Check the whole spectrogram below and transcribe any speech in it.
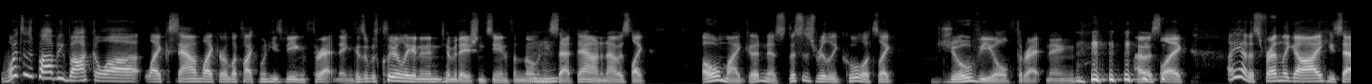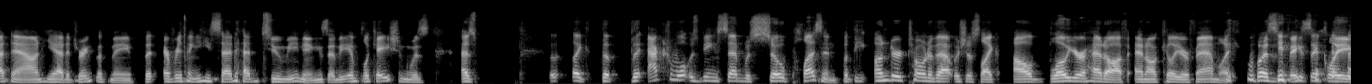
what does Bobby Bacala like sound like or look like when he's being threatening? Because it was clearly an intimidation scene from the moment he Mhm. sat down, and I was like, oh my goodness, this is really cool. It's like jovial threatening. I was like, oh yeah, this friendly guy. He sat down, he had a drink with me, but everything he said had two meanings, and the implication was as like the the actual what was being said was so pleasant, but the undertone of that was just like, "I'll blow your head off and I'll kill your family." Was basically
